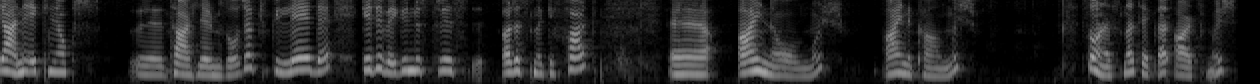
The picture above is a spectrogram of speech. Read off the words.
Yani ekinoks e, tarihlerimiz olacak. Çünkü L'de gece ve gündüz stres arasındaki fark e, aynı olmuş. Aynı kalmış. Sonrasında tekrar artmış.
